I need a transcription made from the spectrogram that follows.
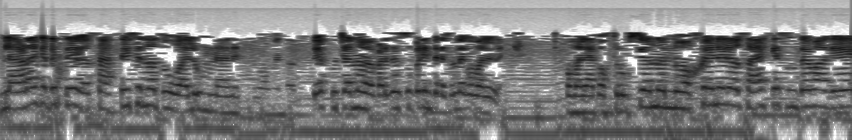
la verdad que te estoy, o sea, estoy siendo tu alumna en este momento. Te estoy escuchando, me parece súper interesante como, el, como la construcción de un nuevo género. Sabes que es un tema que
